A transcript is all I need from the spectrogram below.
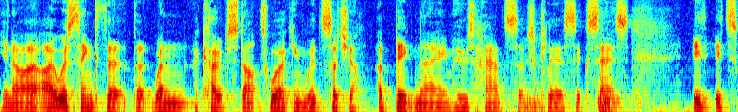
you know, I, I, always think that, that when a coach starts working with such a, a big name who's had such clear success, it, it's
